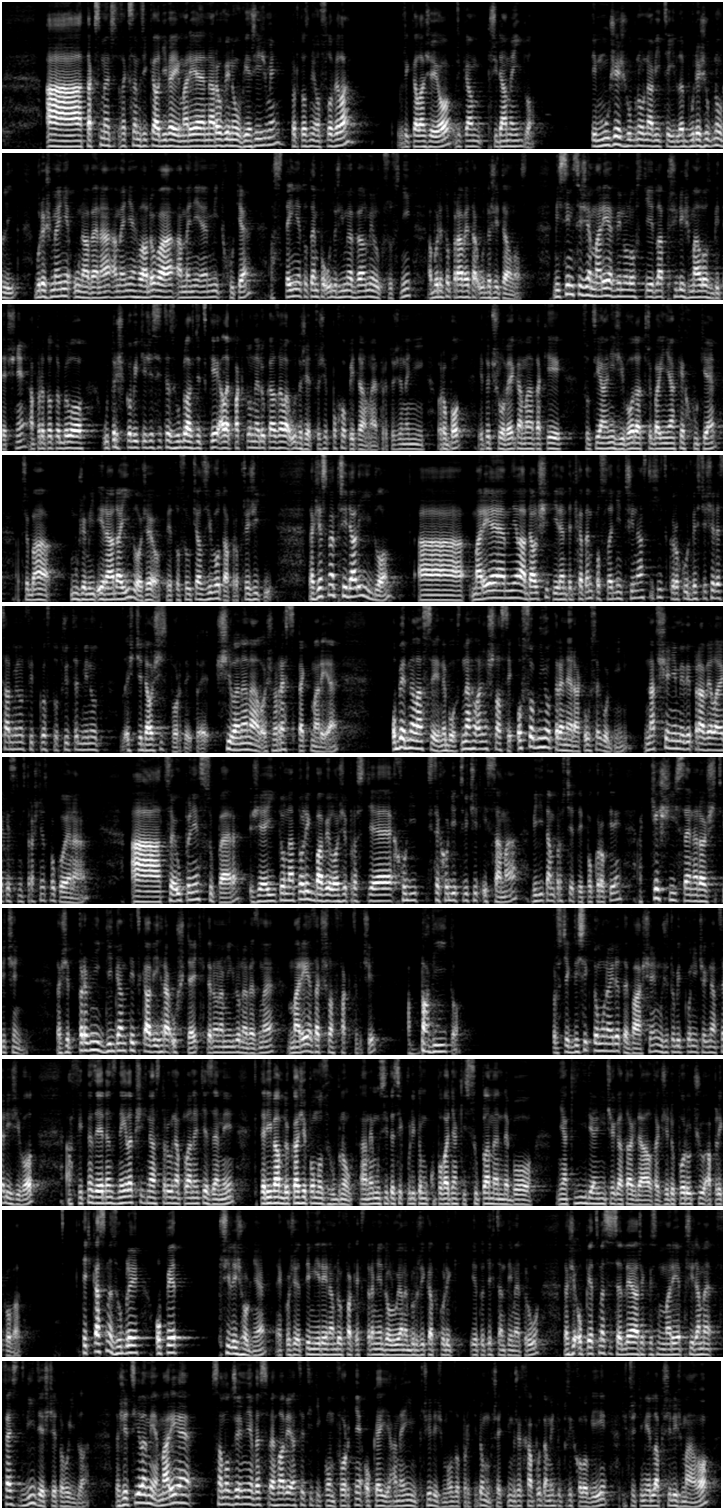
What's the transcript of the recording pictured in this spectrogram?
A tak, jsme, tak jsem říkal, dívej, Marie, na rovinu věříš mi? Proto jsi mě oslovila? Říkala, že jo. Říkám, přidáme jídlo. Ty můžeš hubnout na více jídle, budeš hubnout líp, budeš méně unavená a méně hladová a méně mít chutě a stejně to tempo udržíme velmi luxusní a bude to právě ta udržitelnost. Myslím si, že Marie v minulosti jedla příliš málo zbytečně a proto to bylo útržkovitě, že sice zhubla vždycky, ale pak to nedokázala udržet, což je pochopitelné, protože není robot, je to člověk a má taky sociální život a třeba i nějaké chutě a třeba může mít i ráda jídlo, že jo? Je to součást života pro přežití. Takže jsme přidali jídlo a Marie měla další týden, teďka ten poslední, 13 000 kroků, 260 minut fitko, 130 minut ještě další sporty. To je šílená nálož, respekt Marie. Objednala si, nebo našla si osobního trenéra kousek od ní, nadšeně mi vyprávěla, jak je s tím strašně spokojená. A co je úplně super, že jí to natolik bavilo, že prostě chodí, se chodí cvičit i sama, vidí tam prostě ty pokroky a těší se na další cvičení. Takže první gigantická výhra už teď, kterou nám nikdo nevezme, Marie začala fakt cvičit a baví to. Prostě když si k tomu najdete vášeň, může to být koníček na celý život a fitness je jeden z nejlepších nástrojů na planetě Zemi, který vám dokáže pomoct hubnout a nemusíte si kvůli tomu kupovat nějaký suplement nebo nějaký jídelníček a tak dál, takže doporučuji aplikovat. Teďka jsme zhubli opět příliš hodně, jakože ty míry nám jdou fakt extrémně dolů, já nebudu říkat, kolik je to těch centimetrů. Takže opět jsme si sedli a řekli jsme, Marie, přidáme fest víc ještě toho jídla. Takže cílem je, Marie samozřejmě ve své hlavě, ať se cítí komfortně, OK, já nejím příliš moc oproti tomu předtím, že chápu tam i tu psychologii, když předtím jedla příliš málo.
